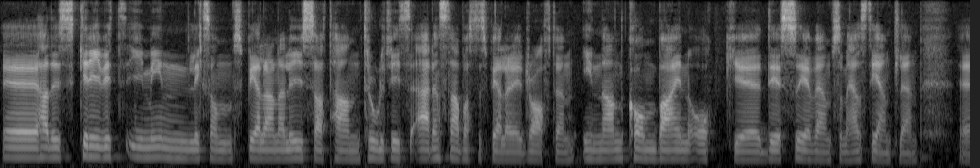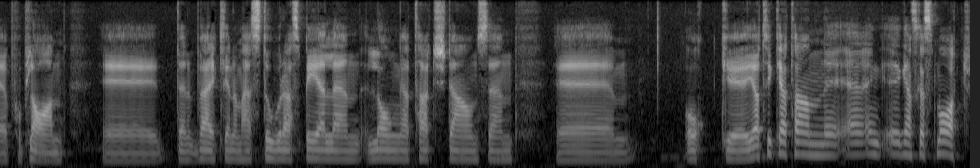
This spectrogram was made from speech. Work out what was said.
Eh, hade skrivit i min liksom, spelaranalys att han troligtvis är den snabbaste spelaren i draften innan combine och eh, det ser vem som helst egentligen eh, på plan. Eh, den, verkligen de här stora spelen, långa touchdownsen. Eh, och eh, jag tycker att han är, är, ganska smart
